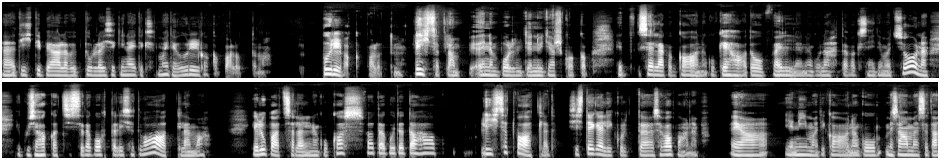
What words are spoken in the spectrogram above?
Äh, tihtipeale võib tulla isegi näiteks, et ma ei tea, õlg hakkab valutama põlv hakkab valutama, lihtsalt lampi, ennem polnud ja nüüd järsku hakkab. et sellega ka nagu keha toob välja nagu nähtavaks neid emotsioone ja kui sa hakkad siis seda kohta lihtsalt vaatlema ja lubad sellel nagu kasvada, kui ta tahab, lihtsalt vaatled, siis tegelikult äh, see vabaneb ja, ja niimoodi ka nagu me saame seda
